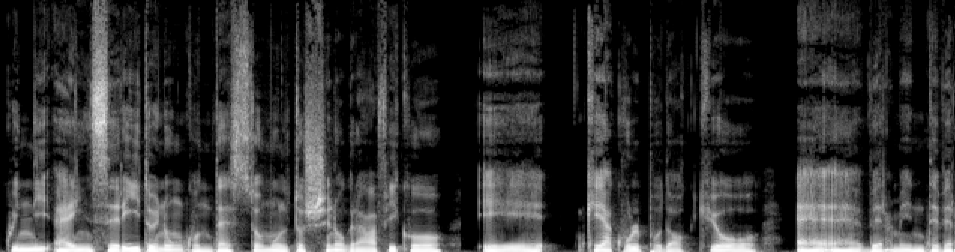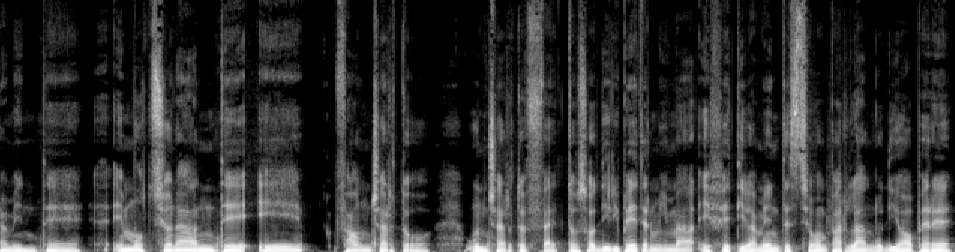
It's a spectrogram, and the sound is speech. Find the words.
Quindi è inserito in un contesto molto scenografico e che a colpo d'occhio è veramente veramente emozionante e fa un certo, un certo effetto. So di ripetermi, ma effettivamente stiamo parlando di opere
